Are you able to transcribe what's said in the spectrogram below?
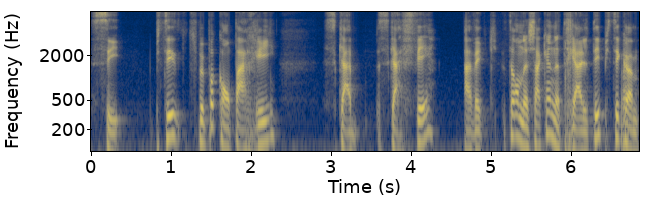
c'est. Puis, tu sais, tu peux pas comparer ce qu'elle qu'elle fait avec. Tu sais, on a chacun notre réalité, puis tu sais, Ouais. comme.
